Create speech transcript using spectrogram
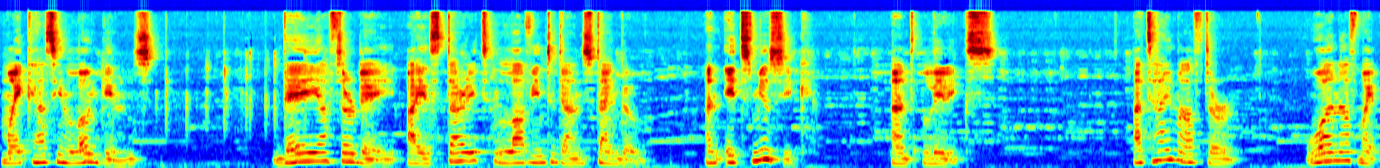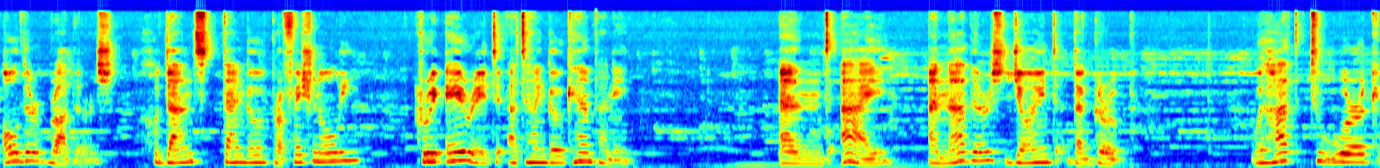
my cousin longings. Day after day, I started loving to dance tango and its music and lyrics. A time after, one of my older brothers, who danced tango professionally, created a tango company, and I and others joined the group. We had to work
